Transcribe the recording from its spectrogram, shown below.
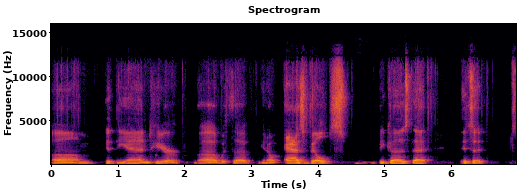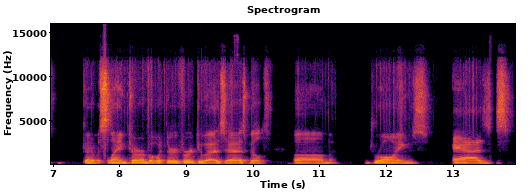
um, at the end here uh, with the you know as built because that it's a kind of a slang term, but what they're referred to as as built um, drawings as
